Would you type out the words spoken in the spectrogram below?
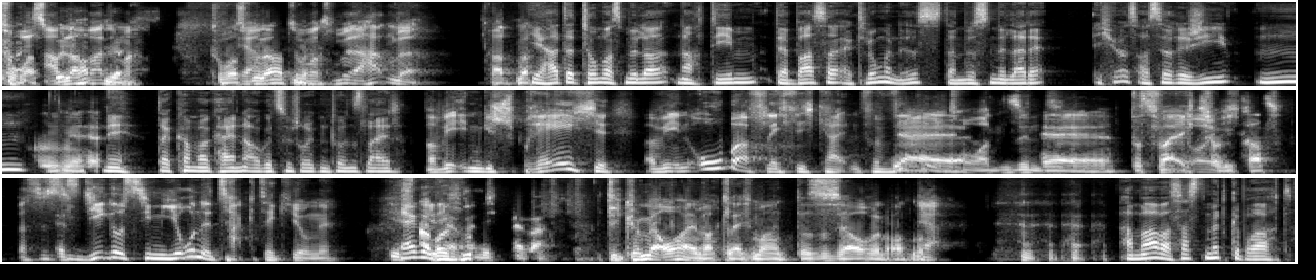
Thomas Müller hatten wir. Thomas Ja, Müller hatten Thomas Müller hatten wir. Hatten wir. Ihr hattet Thomas Müller, nachdem der Basser erklungen ist. Da müssen wir leider, ich höre es aus der Regie, hm, nee, da können wir kein Auge zudrücken, tut uns leid. Weil wir in Gespräche, weil wir in Oberflächlichkeiten verwickelt Ja, ja. worden sind. Das war echt schon krass. Das ist die Diego Simeone-Taktik, Junge. Ich Ärgerlich. aber nicht clever. Die können wir auch einfach gleich machen. Das ist ja auch in Ordnung. Ja. Amar, was hast du mitgebracht?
